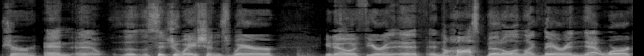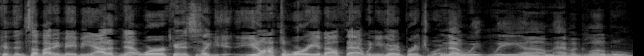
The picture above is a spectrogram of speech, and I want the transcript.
sure. And uh, the, the situations where, you know, if you're in, if in the hospital and like they're in network and then somebody may be out of network and it's just like you, you don't have to worry about that when you go to Bridgeway. No, we, we um, have a global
